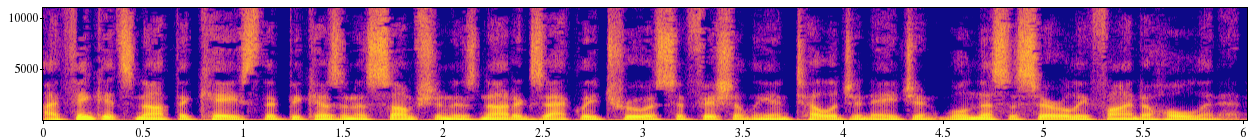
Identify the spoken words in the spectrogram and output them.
I think it's not the case that because an assumption is not exactly true, a sufficiently intelligent agent will necessarily find a hole in it.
